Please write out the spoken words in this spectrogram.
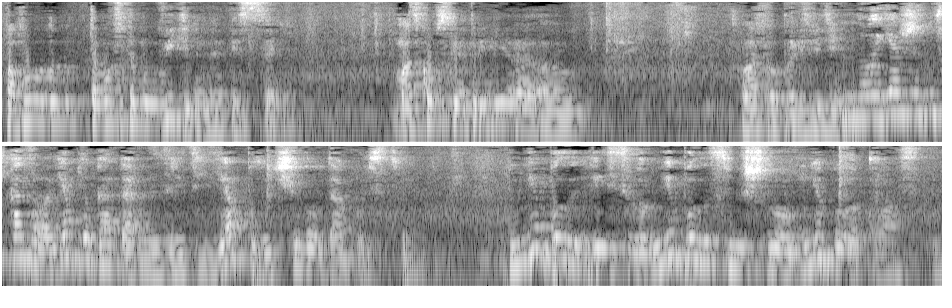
по поводу того, что мы увидели на этой сцене московская премьера э, вашего произведения. Но я же вам сказала, я благодарный зритель, я получила удовольствие. Мне было весело, мне было смешно, мне было классно.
